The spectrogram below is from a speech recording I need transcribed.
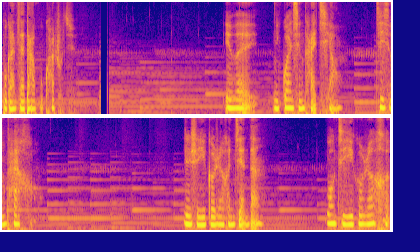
不敢再大步跨出去，因为你惯性太强。记性太好，认识一个人很简单，忘记一个人很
